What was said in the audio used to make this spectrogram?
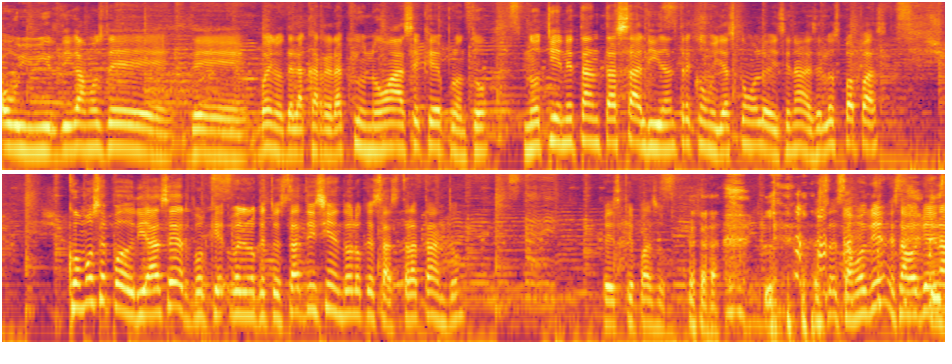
o vivir, digamos, de, de, bueno, de la carrera que uno hace que de pronto no tiene tanta salida, entre comillas, como lo dicen a veces los papás. ¿Cómo se podría hacer? Porque bueno, lo que tú estás diciendo, lo que estás tratando, es qué pasó. ¿Estamos bien? ¿Estamos bien? en la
